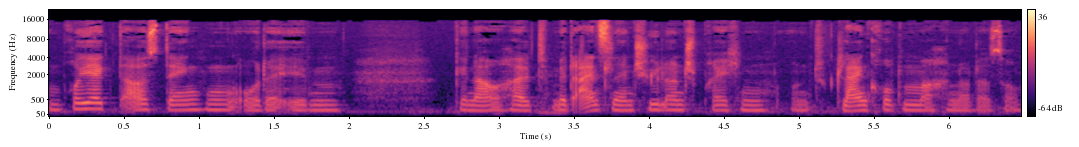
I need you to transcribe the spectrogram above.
ein Projekt ausdenken oder eben genau halt mit einzelnen Schülern sprechen und Kleingruppen machen oder so.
